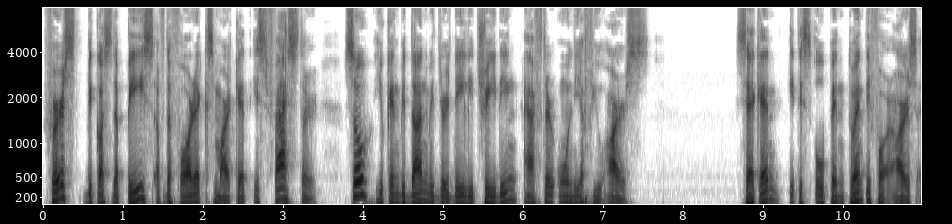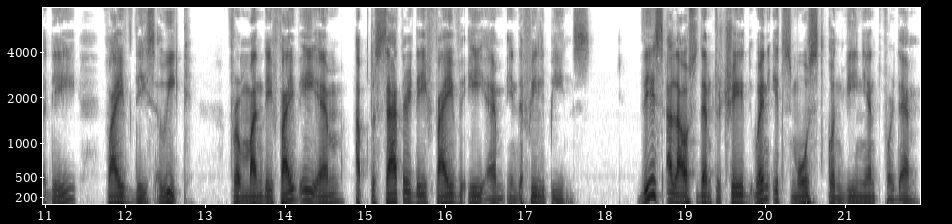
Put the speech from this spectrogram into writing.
First, because the pace of the forex market is faster, so you can be done with your daily trading after only a few hours. Second, it is open 24 hours a day, 5 days a week, from Monday 5 a.m. up to Saturday 5 a.m. in the Philippines. This allows them to trade when it's most convenient for them.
